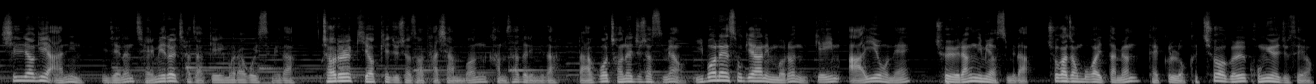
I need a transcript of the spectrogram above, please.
실력이 아닌 이제는 재미를 찾아 게임을 하고 있습니다. 저를 기억해 주셔서 다시 한번 감사드립니다. 라고 전해 주셨으며 이번에 소개한 인물은 게임 아이온의 최유랑 님이었습니다. 추가 정보가 있다면 댓글로 그 추억을 공유해 주세요.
